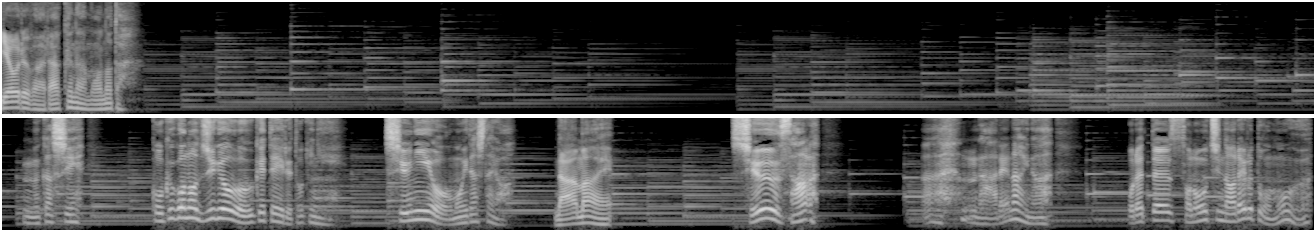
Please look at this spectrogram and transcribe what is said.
夜は楽なものだ。昔、国語の授業を受けている時に、主任を思い出したよ。名前週3。あ慣れないな。これってそのうち慣れると思う？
